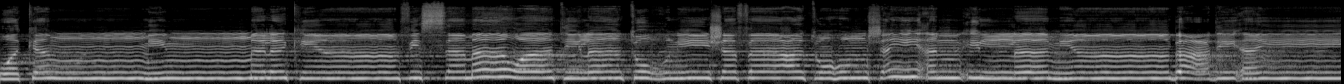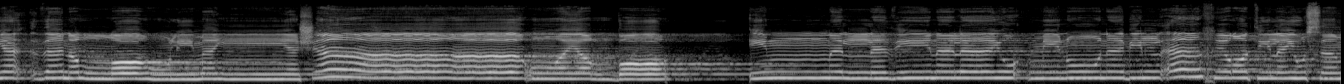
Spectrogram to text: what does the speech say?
وكم من ملك في السماوات لا تغني شفاعتهم شيئا إلا من بعد أن يأذن الله لمن يشاء ويرضى إن الذين لا يؤمنون بالآخرة ليسمون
